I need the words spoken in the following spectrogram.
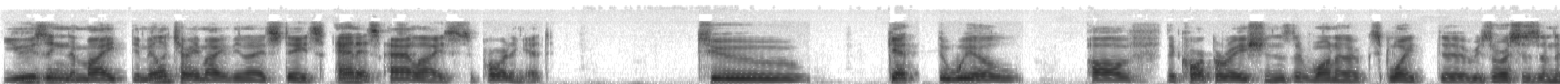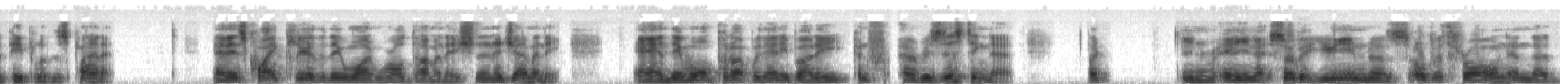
using the might, the military might of the United States and its allies supporting it, to get the will of the corporations that want to exploit the resources and the people of this planet. And it's quite clear that they want world domination and hegemony. And they won't put up with anybody conf- uh, resisting that. But in, the Soviet Union was overthrown, and the,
